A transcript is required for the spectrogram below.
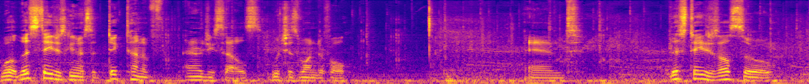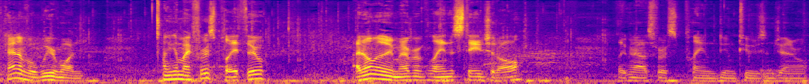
Well, this stage is giving us a dick ton of energy cells, which is wonderful. And this stage is also kind of a weird one. Like in my first playthrough, I don't really remember playing this stage at all. Like when I was first playing Doom 2s in general.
